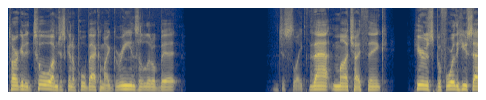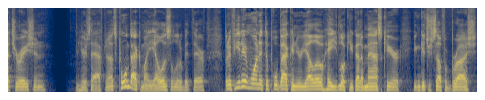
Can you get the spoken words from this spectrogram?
targeted tool. I'm just going to pull back on my greens a little bit. Just like that much, I think. Here's before the hue saturation. And here's after. Now it's pulling back my yellows a little bit there. But if you didn't want it to pull back on your yellow, hey, look, you got a mask here. You can get yourself a brush,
